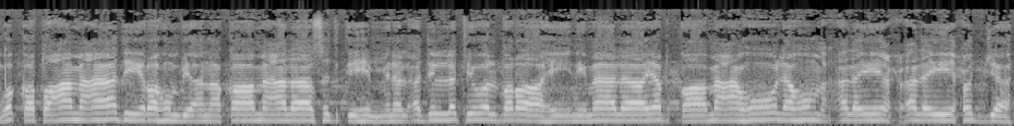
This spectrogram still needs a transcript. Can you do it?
وقطع معاذيرهم بأن أقام على صدقهم من الأدلة والبراهين ما لا يبقى معه لهم عليه, عليه حجة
